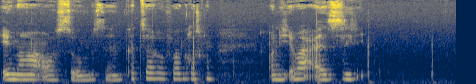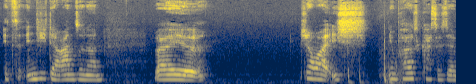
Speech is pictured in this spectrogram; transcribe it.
immer aus so ein bisschen kürzere Folgen rauskommen. Und nicht immer, liegt jetzt nicht daran, sondern weil, schau mal, ich, im Podcast ist ja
